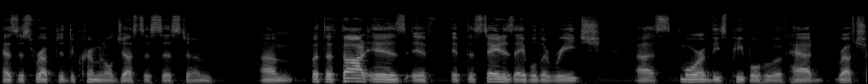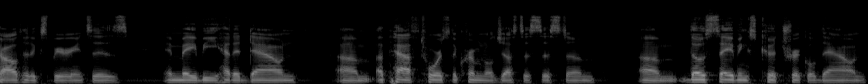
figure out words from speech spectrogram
has disrupted the criminal justice system. Um, but the thought is if, if the state is able to reach uh, more of these people who have had rough childhood experiences and maybe headed down um, a path towards the criminal justice system, um, those savings could trickle down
